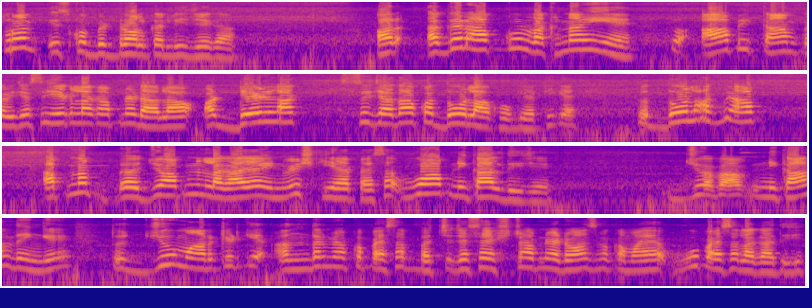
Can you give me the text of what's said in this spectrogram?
तुरंत इसको विड्रॉल कर लीजिएगा। और अगर आपको रखना ही है तो आप एक काम करिए, जैसे एक लाख आपने डाला और डेढ़ लाख से ज़्यादा आपका दो लाख हो गया, ठीक है? तो दो लाख में आप अपना, जो आपने लगाया इन्वेस्ट किया है पैसा, वो आप निकाल दीजिए। जो अब आप निकाल देंगे तो जो मार्केट के अंदर में आपका पैसा बच, जैसे एक्स्ट्रा आपने एडवांस में कमाया, वो पैसा लगा दीजिए।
